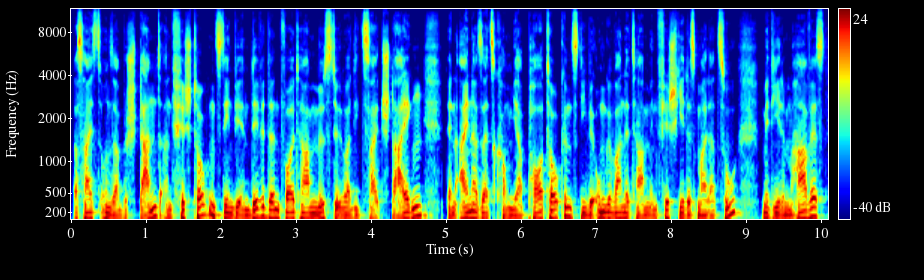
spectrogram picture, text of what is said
Das heißt, unser Bestand an Fish-Tokens, den wir im Dividend Vault haben, müsste über die Zeit steigen. Denn einerseits kommen ja Port-Tokens, die wir umgewandelt haben in Fish, jedes Mal dazu, mit jedem Harvest.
